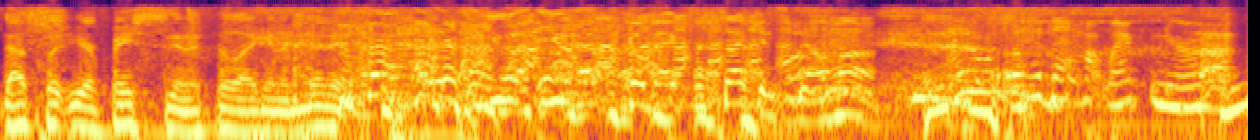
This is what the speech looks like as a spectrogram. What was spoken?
That's what your face is going to feel like in a minute. you, you have to go back for seconds now, huh? I don't have that hot wax in your arm.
